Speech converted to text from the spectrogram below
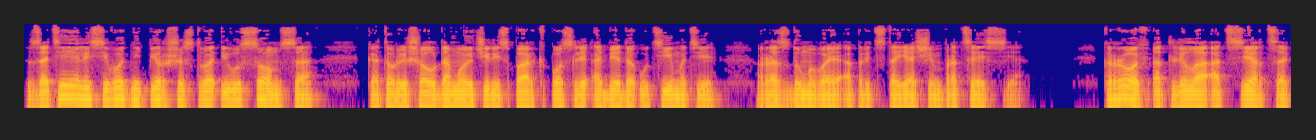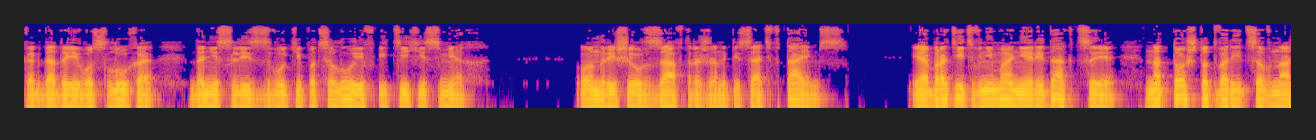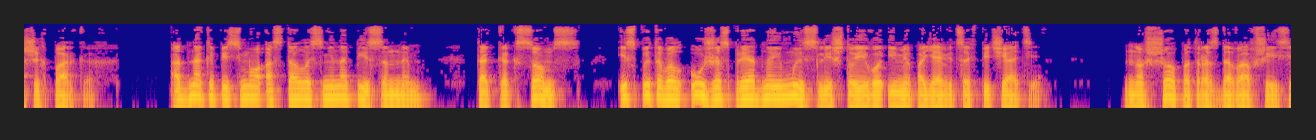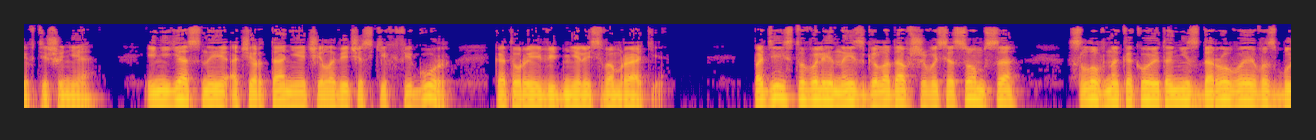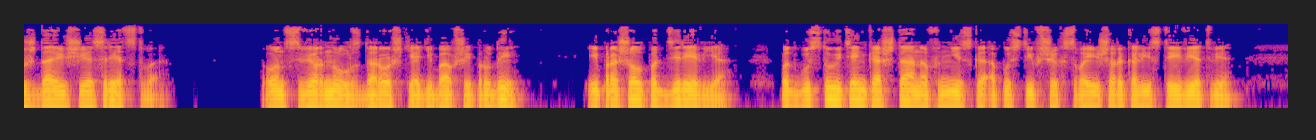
затеяли сегодня пиршество и у Сомса, который шел домой через парк после обеда у Тимати, раздумывая о предстоящем процессе. Кровь отлила от сердца, когда до его слуха донеслись звуки поцелуев и тихий смех. Он решил завтра же написать в «Таймс» и обратить внимание редакции на то, что творится в наших парках. Однако письмо осталось ненаписанным, так как Сомс испытывал ужас при одной мысли, что его имя появится в печати. Но шепот, раздававшийся в тишине, и неясные очертания человеческих фигур, которые виднелись во мраке, подействовали на изголодавшегося Сомса словно какое-то нездоровое возбуждающее средство. Он свернул с дорожки, огибавшей пруды, и прошел под деревья, под густую тень каштанов, низко опустивших свои широколистые ветви,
